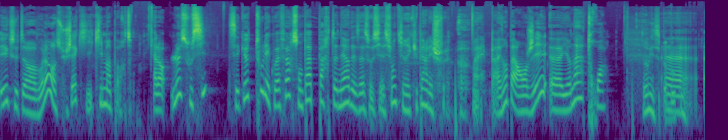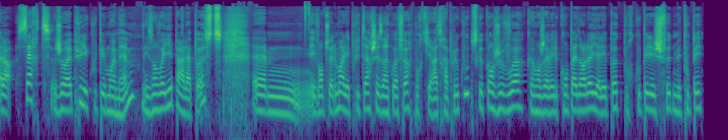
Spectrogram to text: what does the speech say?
et que c'est un, voilà, un sujet qui, qui m'importe. Alors le souci, c'est que tous les coiffeurs sont pas partenaires des associations qui récupèrent les cheveux. Ouais. Par exemple, à Angers, euh, il y en a trois. Ah oui, c'est pas Euh, beaucoup. alors, certes, j'aurais pu les couper moi-même, les envoyer par la poste, euh, éventuellement aller plus tard chez un coiffeur pour qu'il rattrape le coup, parce que quand je vois comment j'avais le compas dans l'œil à l'époque pour couper les cheveux de mes poupées,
